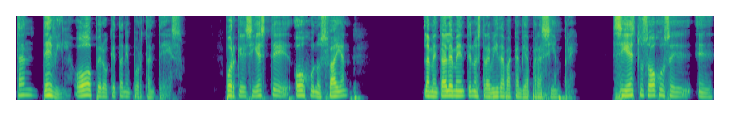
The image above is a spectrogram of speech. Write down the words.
tan débil, oh, pero qué tan importante es. Porque si este ojo nos fallan, lamentablemente nuestra vida va a cambiar para siempre. Si estos ojos eh, eh,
